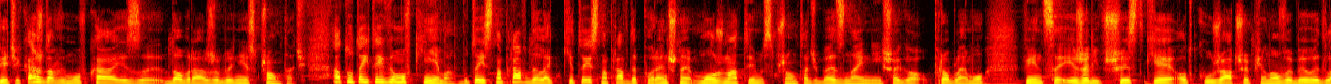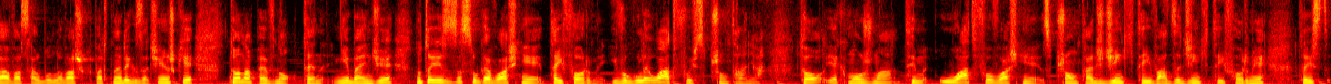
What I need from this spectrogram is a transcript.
Wiecie, każda wymówka jest dobra, żeby nie sprzątać. A tutaj tej wymówki nie ma, bo to jest naprawdę lekkie, to jest naprawdę poręczne, można tym sprzątać bez najmniejszego problemu, więc jeżeli wszystkie odkurzacze pionowe były dla Was albo dla Waszych partnerek za ciężkie, to na pewno ten nie będzie. No to jest zasługa właśnie tej formy i w ogóle łatwość sprzątania. To jak można tym łatwo właśnie sprzątać dzięki tej wadze, dzięki tej formie, to jest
